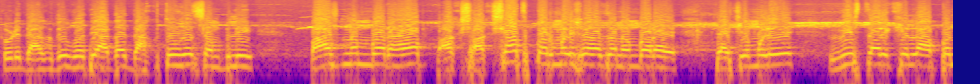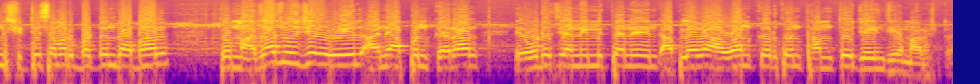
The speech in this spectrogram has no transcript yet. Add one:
थोडी धाकधूक होती आता धाकधूकच संपली. पाच नंबर हा साक्षात परमेश्वराचा नंबर आहे. त्याच्यामुळे वीस तारखेला आपण शिट्टीसमोर बटन दाबाल. तो माझाच विजय होईल आणि आपण कराल. एवढंच या निमित्ताने आपल्याला आवाहन करतो आणि थांबतो. जय हिंद जय महाराष्ट्र.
